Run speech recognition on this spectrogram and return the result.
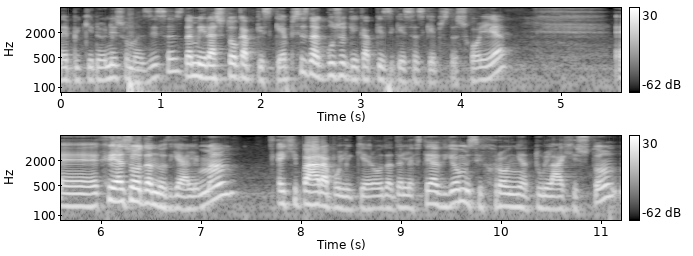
να επικοινωνήσω μαζί σας, να μοιραστώ κάποιες σκέψεις, να ακούσω και κάποιες δικές σας σκέψεις στα σχόλια. Ε, χρειαζόταν το διάλειμμα. Έχει πάρα πολύ καιρό, τα τελευταία δυόμιση χρόνια τουλάχιστον,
